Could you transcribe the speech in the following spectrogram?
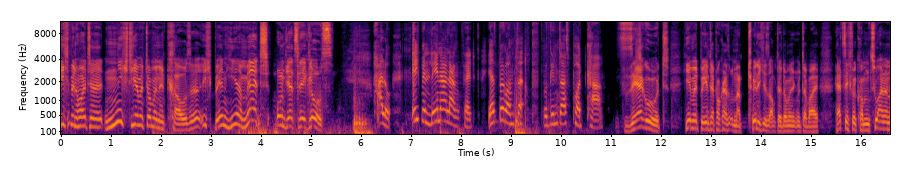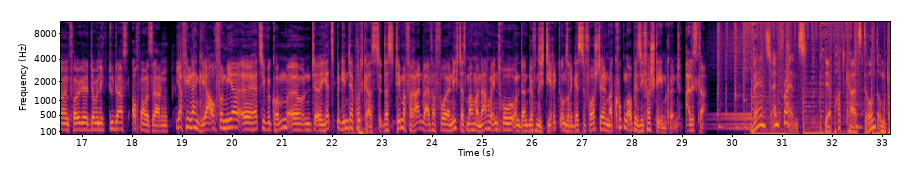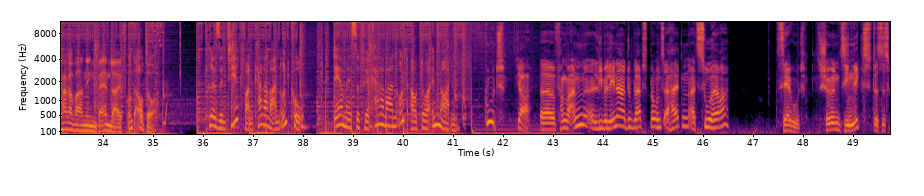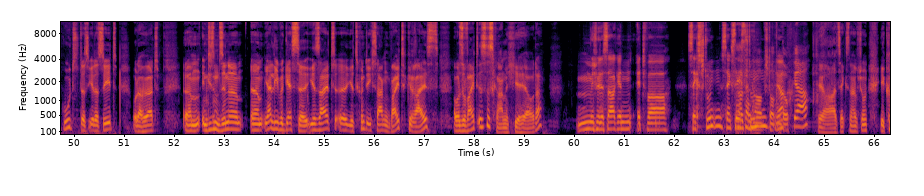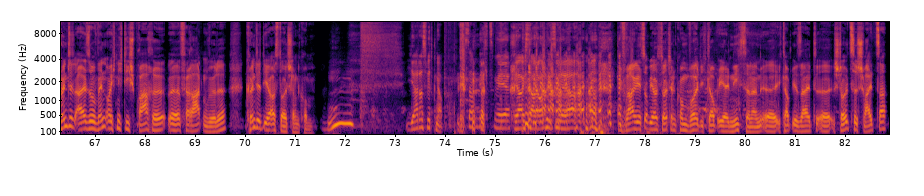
Ich bin heute nicht hier mit Dominik Krause, ich bin hier mit und jetzt leg los. Hallo, ich bin Lena Langfeld. Jetzt beginnt, das Podcast. Sehr gut. Hiermit beginnt der Podcast und natürlich ist auch der Dominik mit dabei. Herzlich willkommen zu einer neuen Folge. Dominik, du darfst auch mal was sagen. Ja, vielen Dank. Ja, auch von mir äh, herzlich willkommen. Äh, und äh, jetzt beginnt der Podcast. Das Thema verraten wir einfach vorher nicht. Das machen wir nach dem Intro und dann dürfen sich direkt unsere Gäste vorstellen. Mal gucken, ob ihr sie verstehen könnt. Alles klar. Vans and Friends, der Podcast rund um Caravaning, Vanlife und Outdoor. Präsentiert von Caravan und Co. Der Messe für Caravan und Outdoor im Norden. Gut, ja, äh, fangen wir an. Liebe Lena, du bleibst bei uns erhalten als Zuhörer. Sehr gut. Schön, sie nickt. Das ist gut, dass ihr das seht oder hört. Ähm, in diesem Sinne, ähm, ja, liebe Gäste, ihr seid, äh, jetzt könnte ich sagen, weit gereist, aber so weit ist es gar nicht hierher, oder? Hm, Ich würde sagen, etwa sechs Stunden, sechseinhalb Stunden. Sechseinhalb Stunden ja. doch, ja. Ja, sechseinhalb Stunden. Ihr könntet also, wenn euch nicht die Sprache äh, verraten würde, könntet ihr aus Deutschland kommen. ja, das wird knapp. Ich sag nichts mehr. Ja, ich sage auch nichts mehr. Ja. Die Frage ist, ob ihr aus Deutschland kommen wollt. Ich glaube eher nicht, sondern äh, ich glaube, ihr seid äh, stolze Schweizer,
